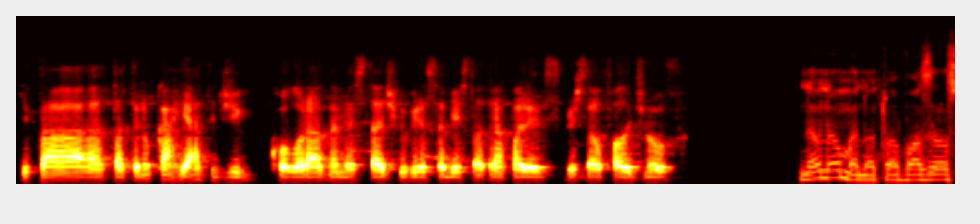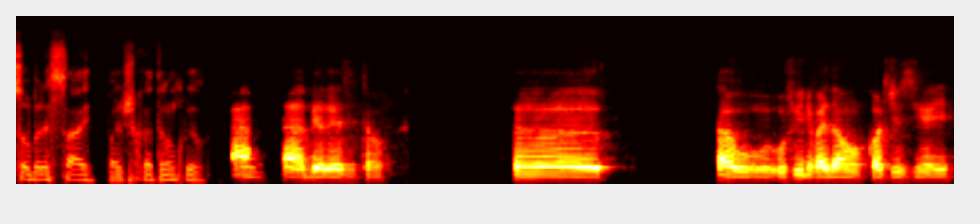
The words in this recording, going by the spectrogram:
Que tá, tá tendo carreata de colorado na minha cidade que eu queria saber se tá atrapalhando. Se precisar, eu falo de novo. Não, não, mano. A tua voz ela sobressai. Pode ficar tranquilo. Ah, tá, beleza então. Uh, tá, o, o Vini vai dar um cortezinho aí.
